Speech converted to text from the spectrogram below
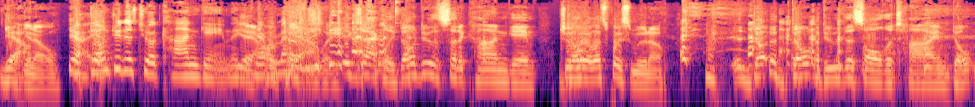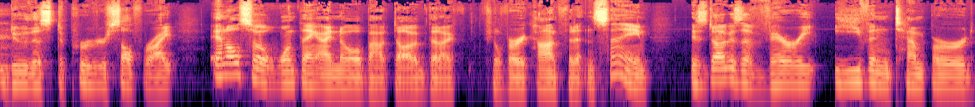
Yeah. You know. Yeah. Don't do this to a con game that Yeah, you've never okay. met. Yeah, like, exactly. Don't do this at a con game. Julia, let's play some Uno. don't don't do this all the time. Don't do this to prove yourself right. And also, one thing I know about Doug that I feel very confident in saying is Doug is a very even tempered,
